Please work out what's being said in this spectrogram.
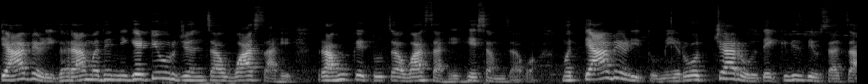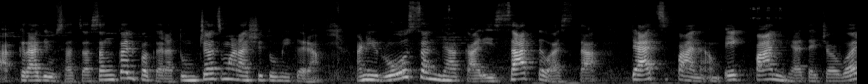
त्यावेळी घरामध्ये निगेटिव्ह ऊर्जांचा वास आहे राहू केतूचा वास आहे हे समजावं. मग त्यावेळी तुम्ही रोजच्या रोज एकवीस दिवसाचा अकरा दिवसाचा संकल्प करा तुमच्याच मनाशी तुम्ही करा. आणि रोज संध्याकाळी सात वाजता त्याच पान एक पान घ्या त्याच्यावर.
